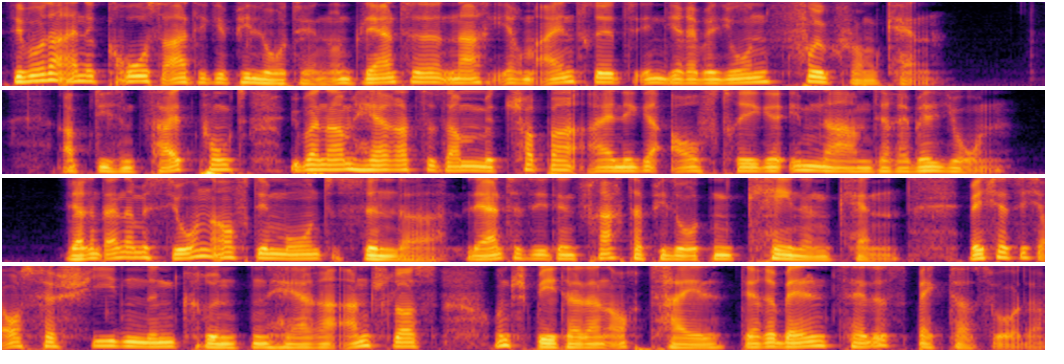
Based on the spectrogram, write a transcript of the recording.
Sie wurde eine großartige Pilotin und lernte nach ihrem Eintritt in die Rebellion Fulcrum kennen. Ab diesem Zeitpunkt übernahm Hera zusammen mit Chopper einige Aufträge im Namen der Rebellion. Während einer Mission auf dem Mond Cinder lernte sie den Frachterpiloten Kanan kennen, welcher sich aus verschiedenen Gründen Hera anschloss und später dann auch Teil der Rebellenzelle Spectres wurde.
